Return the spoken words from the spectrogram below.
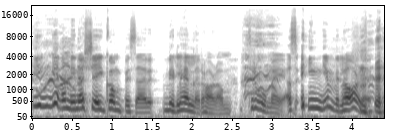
ingen av mina tjejkompisar vill heller ha dem. Tro mig, alltså ingen vill ha det.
